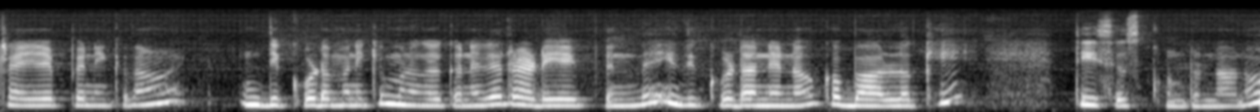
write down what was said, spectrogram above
ఫ్రై అయిపోయినాయి కదా ఇది కూడా మనకి మునగాకు అనేది రెడీ అయిపోయింది ఇది కూడా నేను ఒక బౌల్లోకి తీసేసుకుంటున్నాను.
